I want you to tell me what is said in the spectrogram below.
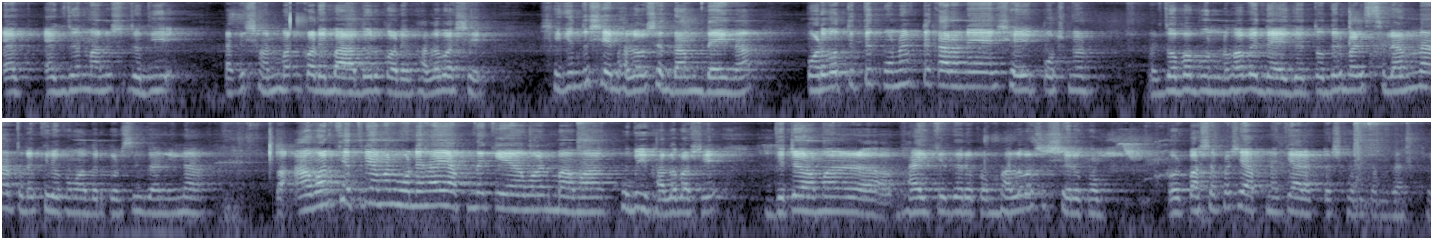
এক- একজন মানুষ যদি তাকে সম্মান করে বা আদর করে ভালোবাসে সে কিন্তু সেই ভালোবাসার দাম দেয় না। পরবর্তীতে কোনো একটা কারণে সেই প্রশ্নের জবাব অন্যভাবে দেয় যে তোদের বাড়ি ছিলাম না তোরা কীরকম আদর করছিস জানি না। তো আমার ক্ষেত্রে আমার মনে হয় আপনাকে আমার মামা খুবই ভালোবাসে। যেটা আমার ভাইকে যেরকম ভালোবাসে সেরকম। ওর পাশাপাশি আপনাকে আর একটা সন্তান রাখে।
